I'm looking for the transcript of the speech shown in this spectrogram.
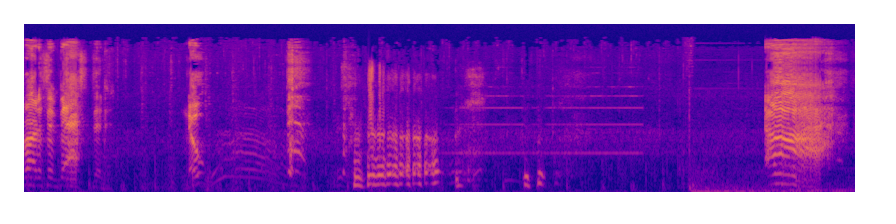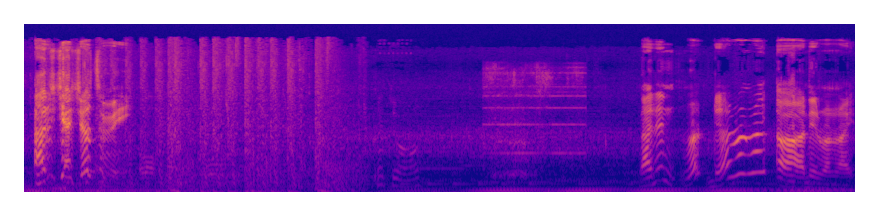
Protestant bastard. Nope. ah! How'd you catch up to me? Cut you off. I didn't run. Did I run right? Oh, I did run right.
